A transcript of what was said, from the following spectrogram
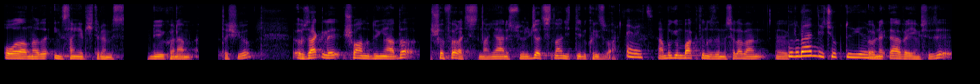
o alanlarda insan yetiştirmemiz büyük önem taşıyor. Özellikle şu anda dünyada şoför açısından yani sürücü açısından ciddi bir kriz var. Evet. Yani bugün baktığınızda mesela ben e, Bunu ben de çok duyuyorum. örnekler vereyim size.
